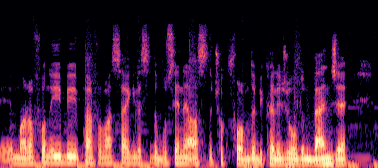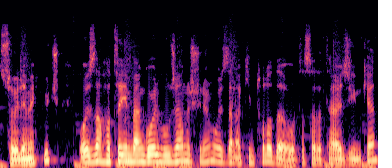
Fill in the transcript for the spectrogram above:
e, Marafon iyi bir performans sergilese de bu sene aslında çok formda bir kaleci olduğunu bence söylemek güç. O yüzden Hatay'ın ben gol bulacağını düşünüyorum. O yüzden Akintola da orta sahada tercihimken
